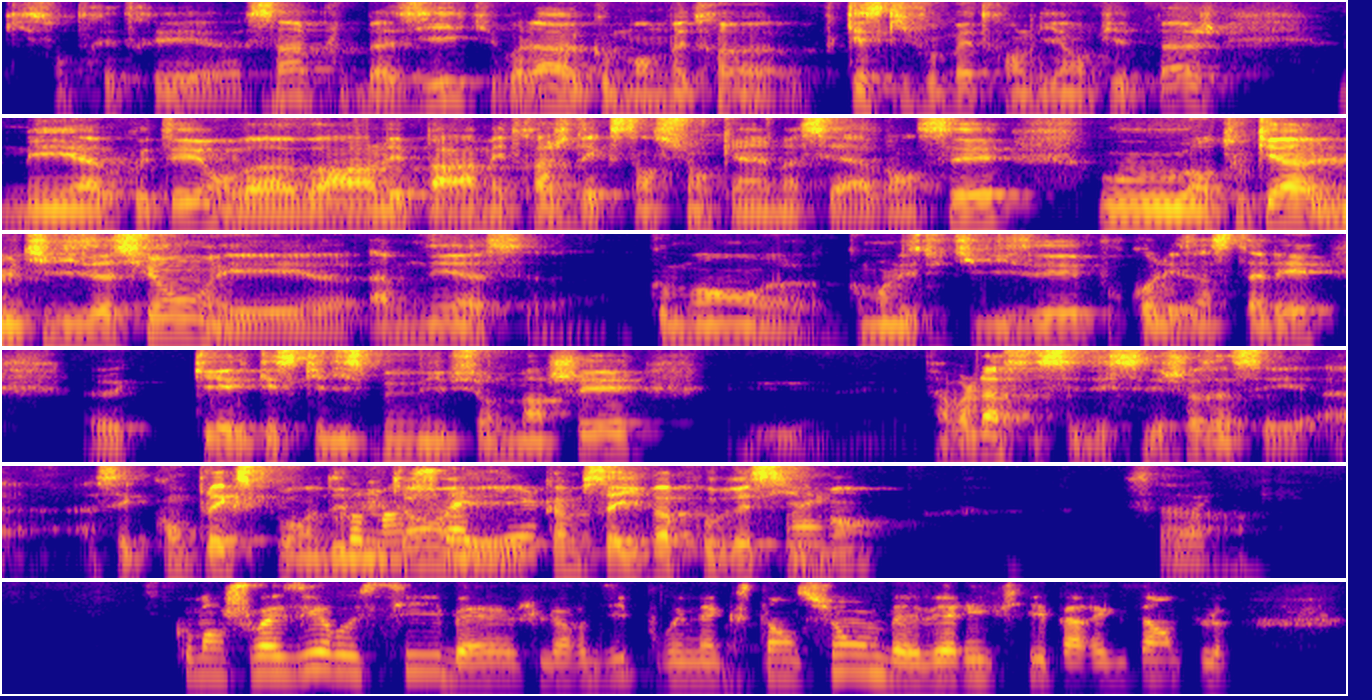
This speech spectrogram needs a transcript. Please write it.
qui sont très très euh, simples, basiques. Voilà, comment mettre, euh, qu'est-ce qu'il faut mettre en lien en pied de page. Mais à côté, on va avoir les paramétrages d'extension quand même assez avancés, ou en tout cas l'utilisation est amenée à comment, comment les utiliser, pourquoi les installer, qu'est-ce qui est disponible sur le marché. Enfin voilà, c'est des, des, choses assez, assez complexes pour un débutant, et comme ça, il va progressivement. Ça... Comment choisir aussi ben, Je leur dis pour une extension, ben, vérifier par exemple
